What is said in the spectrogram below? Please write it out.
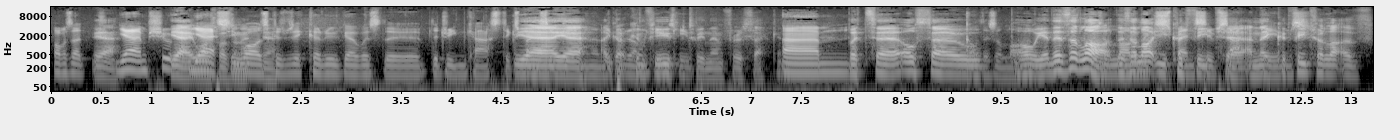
What was that? Yeah. yeah, I'm sure. Yeah, yes, wasn't it was Yeah. because Ikaruga was the the Dreamcast expensive. yeah, game, yeah. I got confused between them for a second. Um, but uh, also, God, there's a lot oh yeah, there's a lot. there's a There's lot a of lot you could feature, Saturn and they could feature a lot of.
